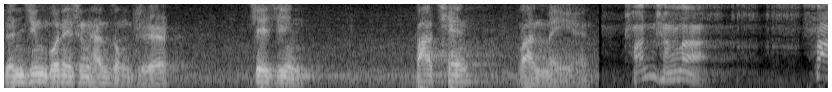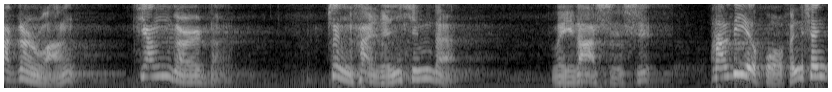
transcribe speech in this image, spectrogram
人均国内生产总值接近八千万美元，传承了。萨格尔王、江格尔等震撼人心的伟大史诗，他烈火焚身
